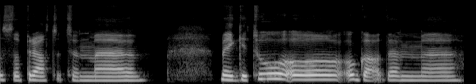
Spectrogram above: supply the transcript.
og så pratet hun med begge to, og, og ga dem uh,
